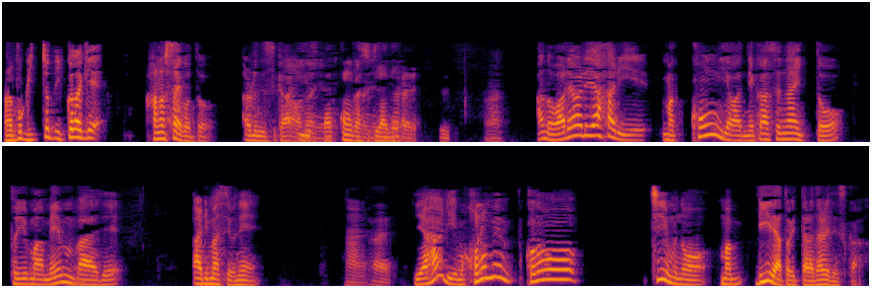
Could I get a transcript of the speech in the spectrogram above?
あの、僕、ちょっと一個だけ話したいことあるんですが、あいいですか？何今回そちらで。はい。ああの、我々やはり、まあ、今夜は寝かせないと、という、まあ、メンバーでありますよね。はい。はい。やはり、まあこのメン、この、チームの、まあ、リーダーといったら誰ですか？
